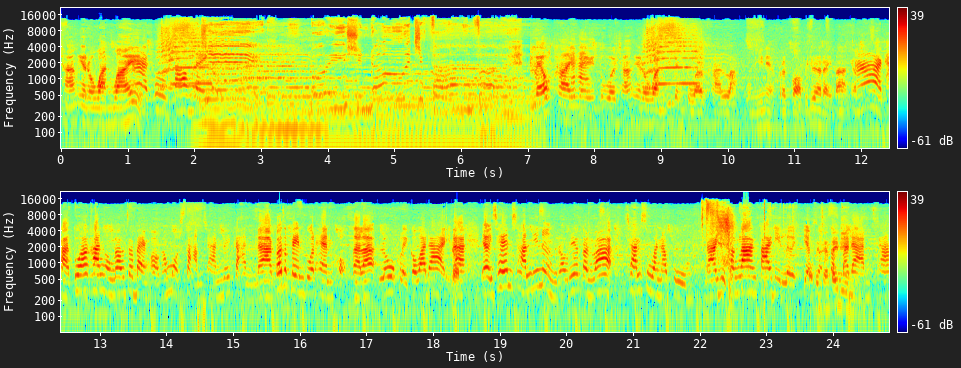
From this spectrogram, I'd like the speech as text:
ช้างเอราวัณไว้ อ่าถูกต้องเลย Boy you should know what you're falling for แล้วภายในนะคะตัวช้างเอราวัณที่เป็นตัวอาคารหลักตรงนี้เนี่ยประกอบไปด้วยอะไรบ้างครับ อ่าค่ะ ตัวอาคารของเราจะแบ่งออกทั้งหมด 3 ชั้นด้วยกันนะคะก็จะเป็นตัวแทนของแต่ละโลกเลยก็ว่าได้นะครัคะบ อย่างเช่นชั้นที่ 1 เราเรียกกันว่า ชั้นสุวรรณภูมินะอยู่ข้างล่างใต้ดินเลยเปรียบเป็นเสมืชั้อนนใต้กับดินบาดาลใช่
